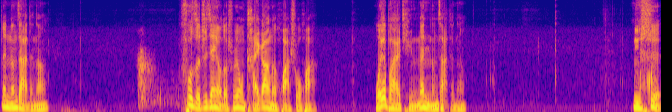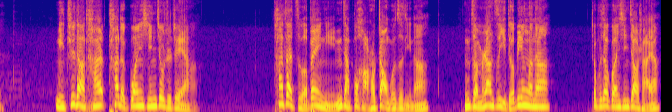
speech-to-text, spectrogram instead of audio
那你能咋的呢？父子之间有的时候用抬杠的话说话，我也不爱听，那你能咋的呢？女士，你知道他他的关心就是这样，他在责备你，你咋不好好照顾自己呢？你怎么让自己得病了呢？这不叫关心，叫啥呀？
